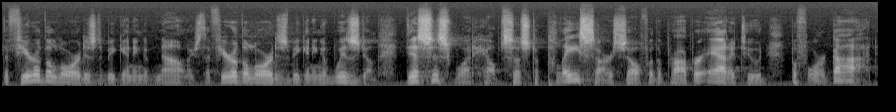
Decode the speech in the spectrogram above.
The fear of the Lord is the beginning of knowledge. The fear of the Lord is the beginning of wisdom. This is what helps us to place ourselves with a proper attitude before God.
